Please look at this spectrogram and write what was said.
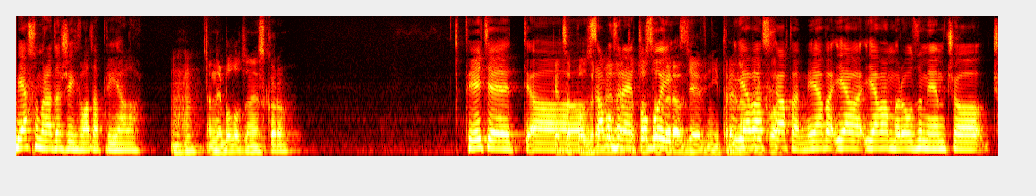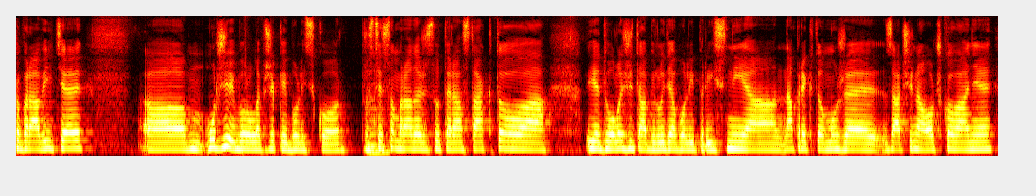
Ja som rada, že ich vláda prijala. Uh-huh. A nebolo to neskoro? Viete, Keď sa pozrieme na to, čo poboj... sa teraz deje v Nitre Ja napríklad. vás chápem, ja, ja, ja vám rozumiem, čo, čo pravíte. Um, určite by bolo lepšie, keď boli skôr. Proste mm. som rada, že sú teraz takto a je dôležité, aby ľudia boli prísni a napriek tomu, že začína očkovanie,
